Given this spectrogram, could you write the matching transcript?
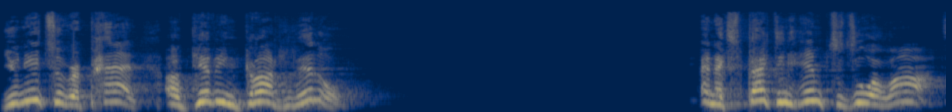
You need to repent of giving God little and expecting Him to do a lot.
